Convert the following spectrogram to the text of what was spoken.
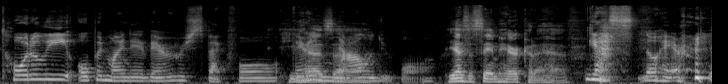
totally open minded, very respectful, very has, uh, knowledgeable. He has the same haircut I have. Yes, no hair. anyway,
